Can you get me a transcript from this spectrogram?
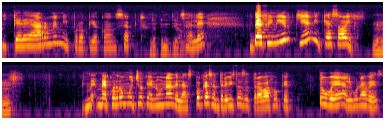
y crearme mi propio concepto. Definitivamente. ¿Sale? Definir quién y qué soy. me, acuerdo mucho que en una de las pocas entrevistas de trabajo que tuve alguna vez,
